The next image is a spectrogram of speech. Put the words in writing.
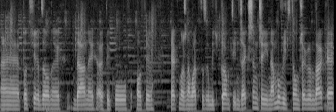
e, potwierdzonych danych, artykułów o tym, jak można łatwo zrobić prompt injection, czyli namówić tą przeglądarkę,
